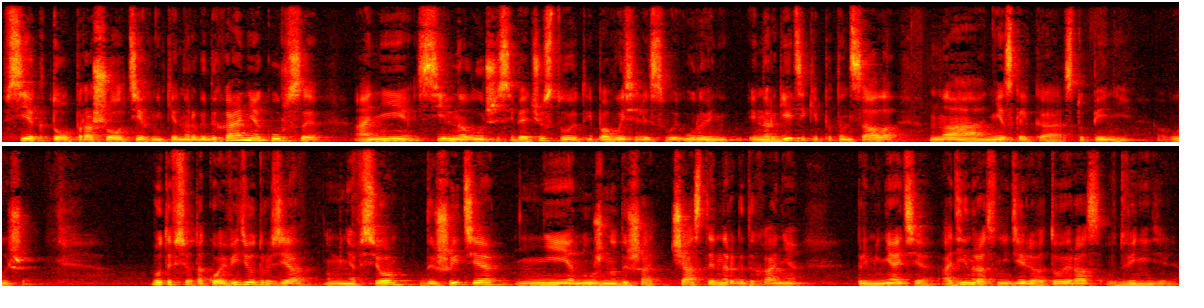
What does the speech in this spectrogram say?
Все, кто прошел техники энергодыхания, курсы, они сильно лучше себя чувствуют и повысили свой уровень энергетики, потенциала на несколько ступеней выше. Вот и все. Такое видео, друзья. У меня все. Дышите. Не нужно дышать часто энергодыхание. Применяйте один раз в неделю, а то и раз в две недели.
